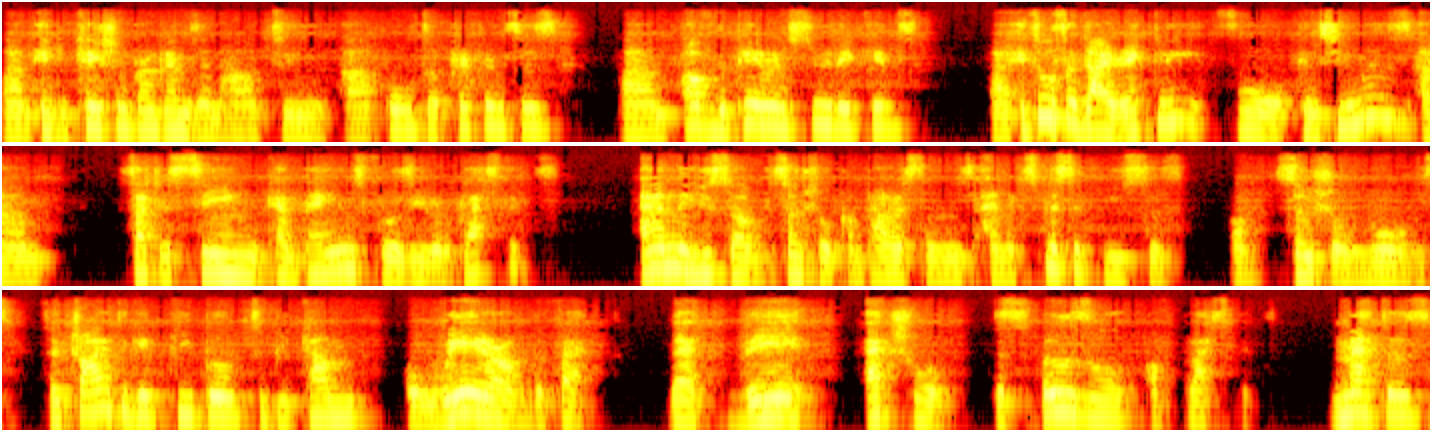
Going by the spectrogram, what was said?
um, education programs and how to uh, alter preferences um, of the parents through their kids. Uh, it's also directly for consumers, um, such as seeing campaigns for zero plastics and the use of social comparisons and explicit uses of social norms. So trying to get people to become aware of the fact that their actual disposal of plastics matters,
